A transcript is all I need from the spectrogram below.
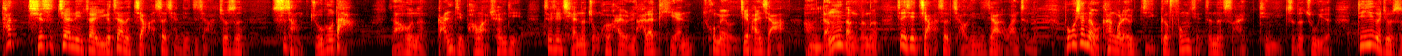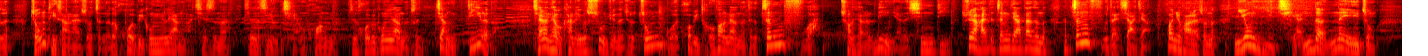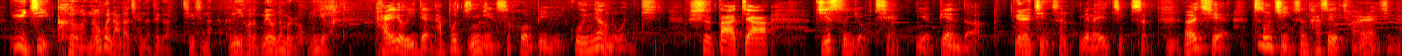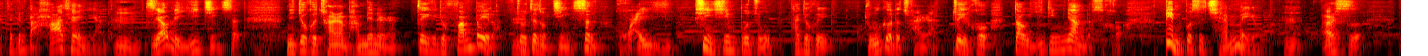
它其实建立在一个这样的假设前提之下，就是市场足够大，然后呢赶紧跑马圈地，这些钱呢总会还有人还来填，后面有接盘侠。啊，等等等等，这些假设条件之下完成的。不过现在我看过来有几个风险，真的是还挺值得注意的。第一个就是总体上来说，整个的货币供应量啊，其实呢现在是有钱荒的，就是货币供应量呢是降低了的。前两天我看了一个数据呢，就是中国货币投放量的这个增幅啊，创下了历年的新低。虽然还在增加，但是呢，它增幅在下降。换句话来说呢，你用以前的那一种预计可能会拿到钱的这个情形呢，可能以后呢没有那么容易了。还有一点，它不仅仅是货币供应量的问题，是大家即使有钱，也变得越来越谨慎了。越来越谨慎。而且这种谨慎它是有传染性的，这跟打哈欠一样的。嗯，只要你一谨慎，你就会传染旁边的人，这个就翻倍了。就这种谨慎、怀疑、信心不足，它就会逐个的传染，最后到一定量的时候，并不是钱没有了，嗯，而是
